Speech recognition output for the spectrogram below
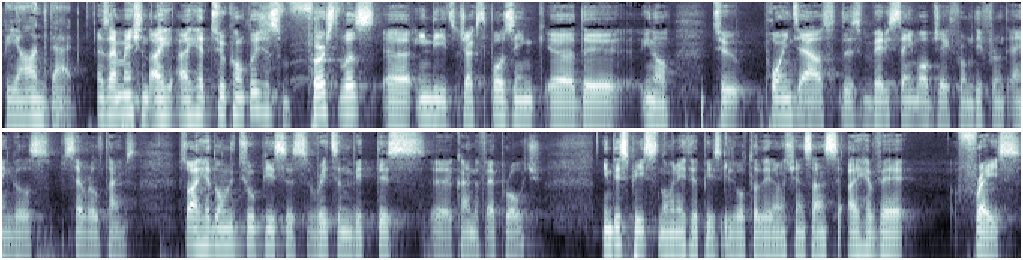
beyond that? As I mentioned, I, I had two conclusions. First was uh, indeed juxtaposing uh, the you know to point out this very same object from different angles several times. So I had only two pieces written with this uh, kind of approach. In this piece, nominated piece, Il voto delle innocenza, I have a phrase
